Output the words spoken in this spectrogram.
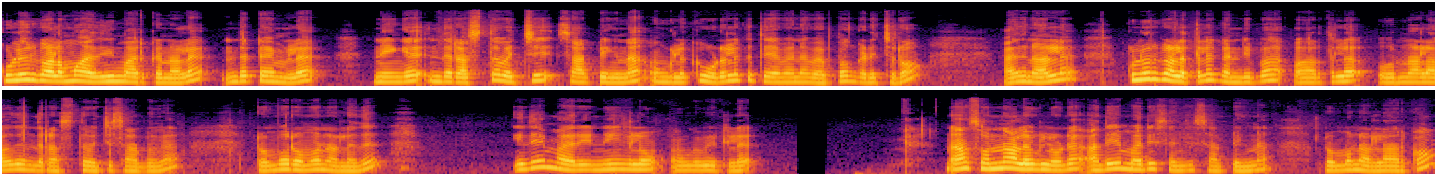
குளிர்காலமும் அதிகமாக இருக்கனால இந்த டைமில் நீங்கள் இந்த ரசத்தை வச்சு சாப்பிட்டிங்கன்னா உங்களுக்கு உடலுக்கு தேவையான வெப்பம் கிடைச்சிரும். அதனால குளிர்காலத்தில் கண்டிப்பாக வாரத்தில் ஒரு நாளாவது இந்த ரசத்தை வச்சு சாப்பிடுங்க. ரொம்ப ரொம்ப நல்லது. இதே மாதிரி நீங்களும் உங்கள் வீட்டில் நான் சொன்ன அளவுகளோட அதே மாதிரி செஞ்சு சாப்பிட்டிங்கன்னா ரொம்ப நல்லாயிருக்கும்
